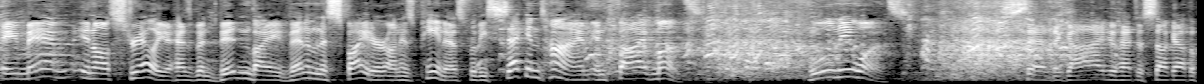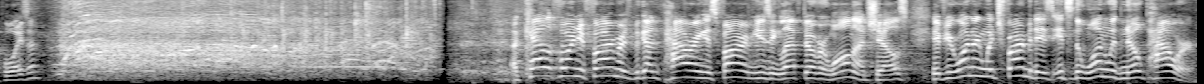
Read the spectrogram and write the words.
A man in Australia has been bitten by a venomous spider on his penis for the second time in five months. Fool me once, said the guy who had to suck out the poison. A California farmer has begun powering his farm using leftover walnut shells. If you're wondering which farm it is, it's the one with no power.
